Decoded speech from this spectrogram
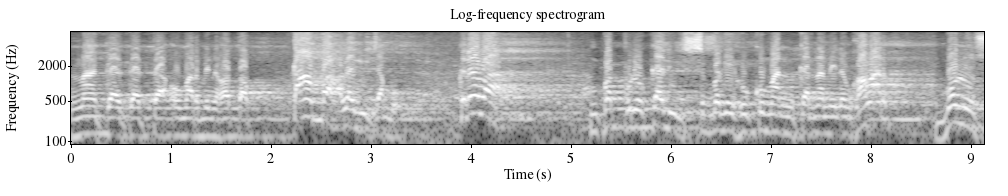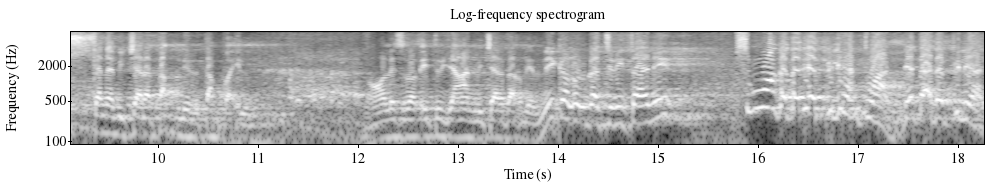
Maka kata Umar bin Khattab tambah lagi cambuk. Kenapa 40 kali sebagai hukuman karena minum khamar bonus karena bicara takdir tanpa ilmu. Oleh sebab itu jangan bicara takdir. Ni kalau udah cerita ini semua kata dia pilihan Tuhan dia tak ada pilihan.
